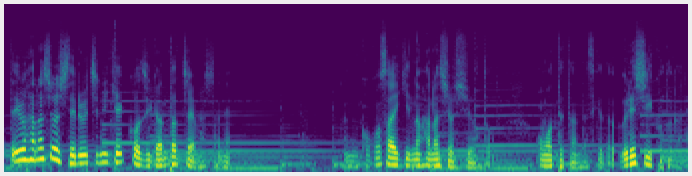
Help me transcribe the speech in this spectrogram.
っていう話をしてるうちに結構時間経っちゃいましたね。うん、ここ最近の話をしようと思ってたんですけど、嬉しいことがね、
